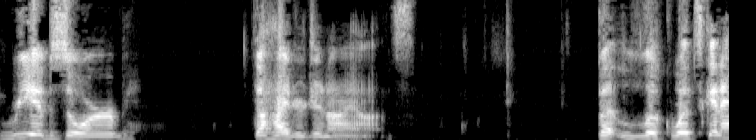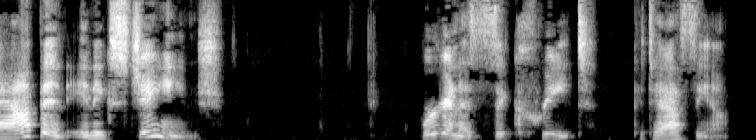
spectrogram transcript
reabsorb the hydrogen ions. But look what's going to happen in exchange. We're going to secrete potassium.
